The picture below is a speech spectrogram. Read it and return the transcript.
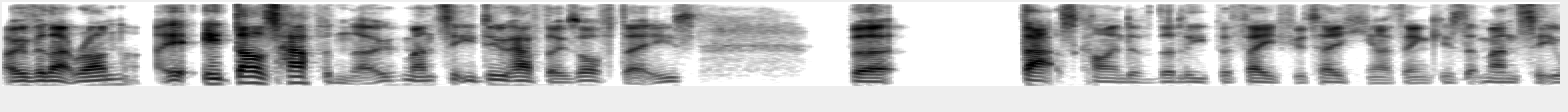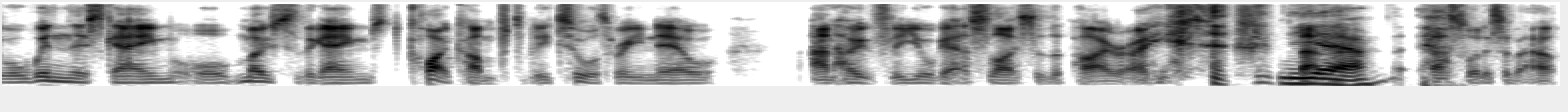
over that run. It, it does happen though. Man City do have those off days, but that's kind of the leap of faith you're taking. I think is that Man City will win this game or most of the games quite comfortably, two or three nil and hopefully you'll get a slice of the pie, right? that, yeah, that, that's what it's about.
